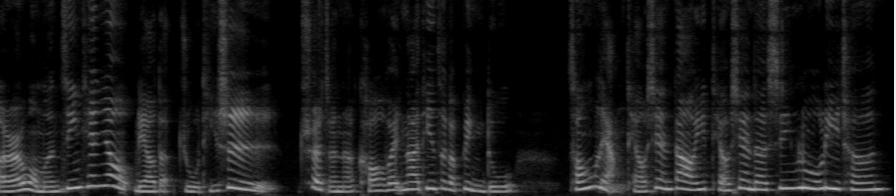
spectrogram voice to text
而我们今天要聊的主题是确诊了 COVID-19 这个病毒，从两条线到一条线的心路历程。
